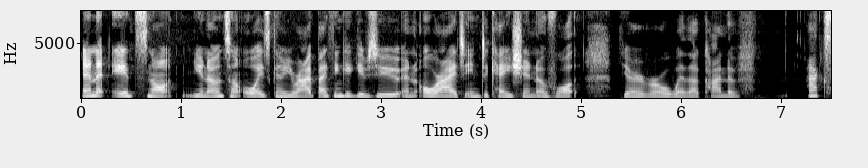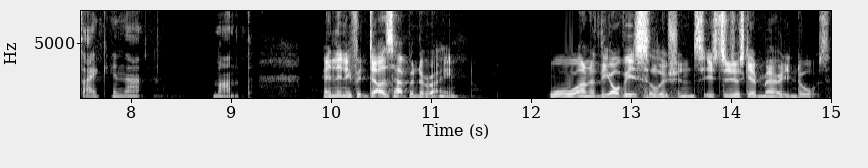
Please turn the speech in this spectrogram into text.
And it's not, you know, it's not always going to be right, but I think it gives you an all right indication of what the overall weather kind of acts like in that month. And then if it does happen to rain, well, one of the obvious solutions is to just get married indoors.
